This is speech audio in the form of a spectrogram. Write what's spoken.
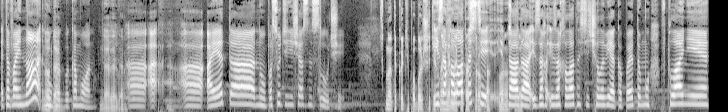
это война, Ну ну, да. как бы, come on. Да-да-да. А, а, а, а это, ну, по сути, несчастный случай. Ну, это такой, типа, больше Из-за техногенная халатности, катастрофа, э, можно да, сказать. да, из-за из-за халатности человека, поэтому в плане,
